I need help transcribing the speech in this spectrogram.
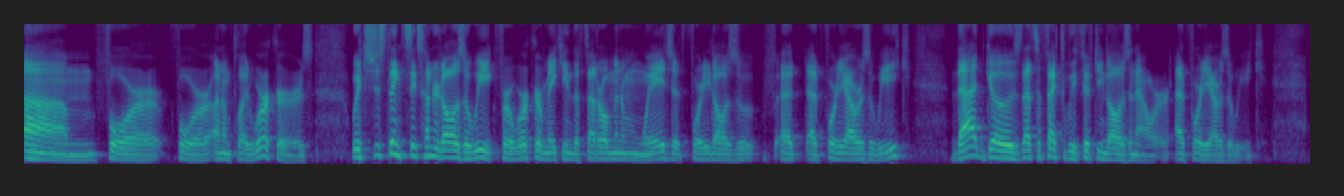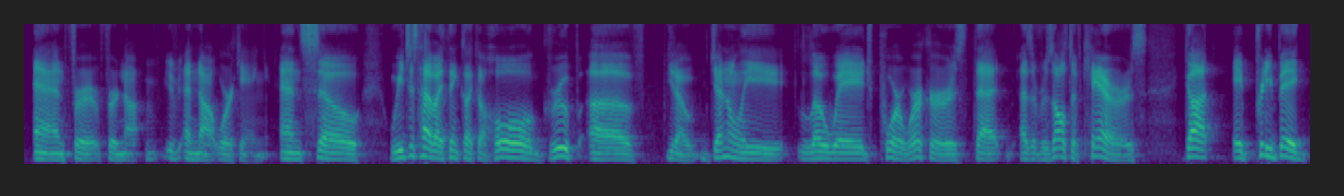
um, for for unemployed workers, which just think $600 a week for a worker making the federal minimum wage at $40 a, at, at 40 hours a week, that goes that's effectively $15 an hour at 40 hours a week and for for not and not working. And so we just have I think like a whole group of you know generally low wage poor workers that as a result of CARES got a pretty big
